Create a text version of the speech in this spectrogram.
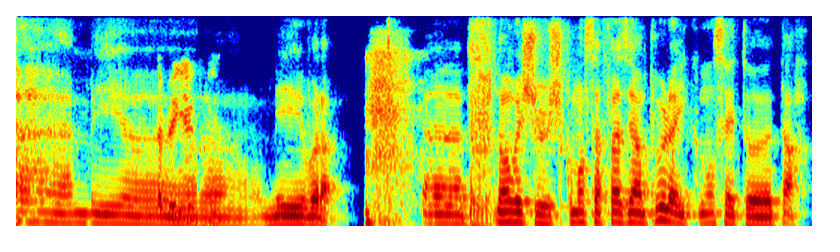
Euh, mais, mais voilà. Non, je, je, commence à phaser un peu là, il commence à être tard.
